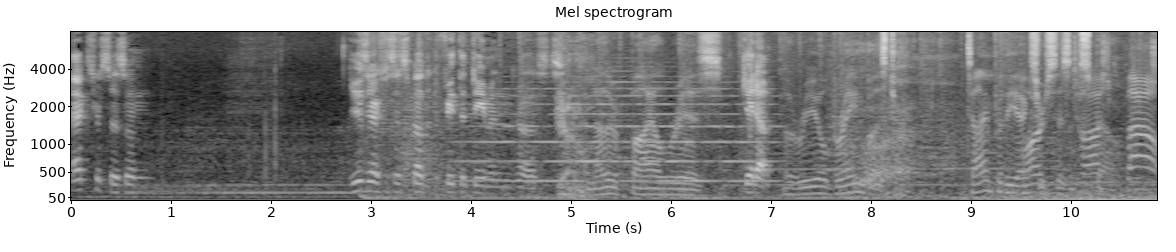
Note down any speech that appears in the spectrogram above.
Exorcism. Use the exorcism spell to defeat the demon host. Another bile riz. Get up. A real brain buster. Time for the exorcism spell. Uh,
